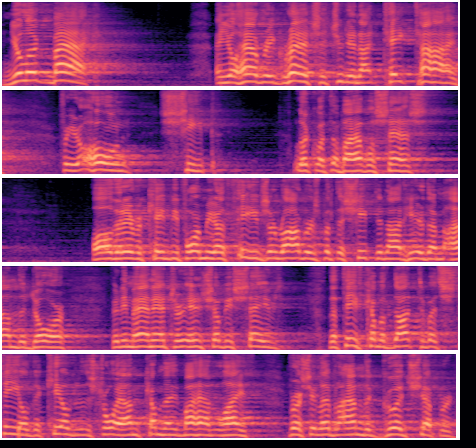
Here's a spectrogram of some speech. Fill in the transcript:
And you'll look back and you'll have regrets that you did not take time for your own sheep. Look what the Bible says. All that ever came before me are thieves and robbers, but the sheep did not hear them. I am the door. If any man enter in, shall be saved. The thief cometh not to but steal, to kill, to destroy. I'm come that might have life. Verse 11 I am the good shepherd.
